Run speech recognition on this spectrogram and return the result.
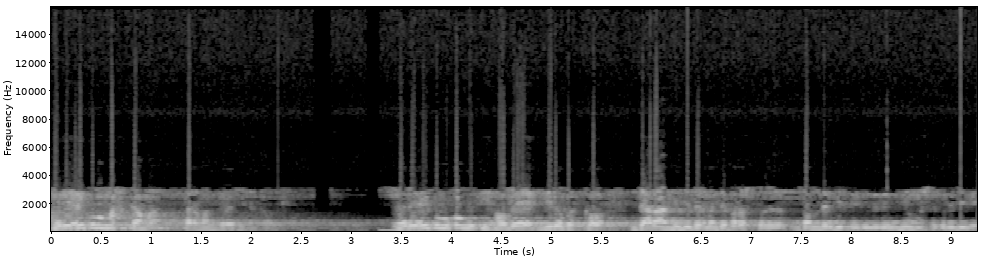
শরীরে কোনো মাহকামা তারা মানতে রাজি না কাউকে। কোনো কমিটি হবে, নিরপেক্ষ, যারা নিজেদের মধ্যে পারস্পরের দ্বন্দ্বের বিষয়গুলি মীমাংসা করে দিবে,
